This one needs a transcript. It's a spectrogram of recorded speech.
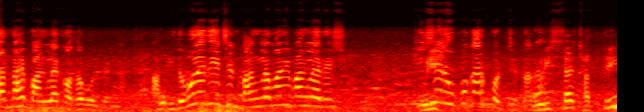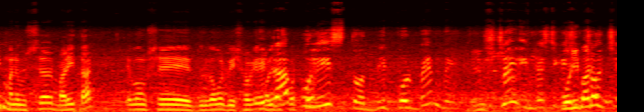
আর না হয় বাংলায় কথা বলবেন না। আপনি তো বলে দিয়েছেন বাংলা মানে বাংলাদেশ। কিসের উপকার করছে তারা? উড়িষ্যার ছাত্রী মানে উড়িষ্যার বাড়ি তার এবং সে দুর্গাপুর বেসরকারি এটা পুলিশ তদবির করবেন নিশ্চয়ই ইনভেস্টিগেশন চলছে।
